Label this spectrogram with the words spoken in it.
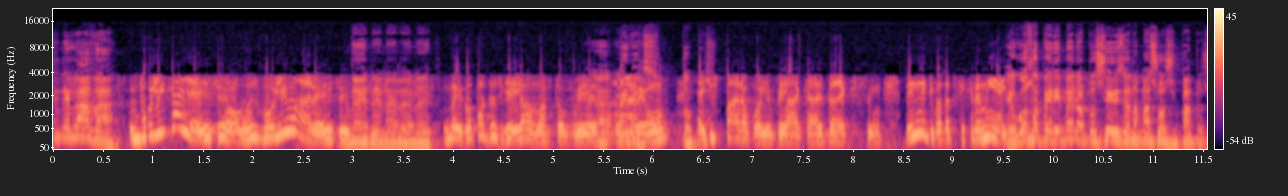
την Ελλάδα. Πολύ καλιά είσαι όμως, πολύ μου αρέσει. Ναι, ναι, ναι, ναι, ναι. Μα Εγώ πάντως γελάω με αυτό που λες, Α, Μανάρη είδες, μου. το είπες. Έχεις πάρα πολύ πλάκα, εντάξει. Δεν είναι τίποτα ψυχραιμία. Εγώ γιατί- θα περιμένω από το ΣΥΡΙΖΑ να μας σώσει πάντως.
